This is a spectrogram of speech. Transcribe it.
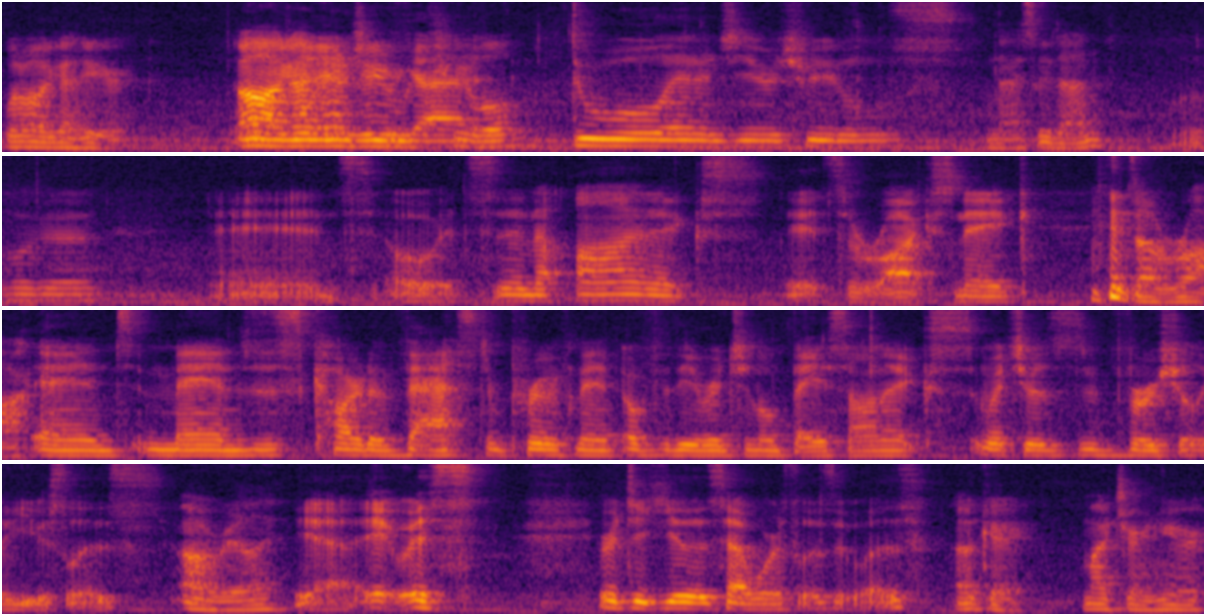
What do I got here? Oh, I got energy retrieval. Dual energy retrievals. Nicely done. Motherfucker. And oh, it's an Onix. It's a rock snake. it's a rock. And man, this card a vast improvement over the original base Onix, which was virtually useless. Oh, really? Yeah, it was ridiculous how worthless it was. Okay, my turn here.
